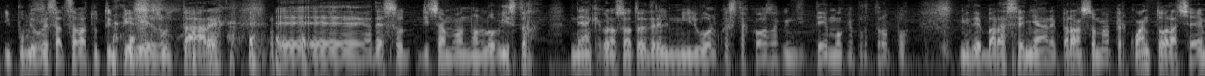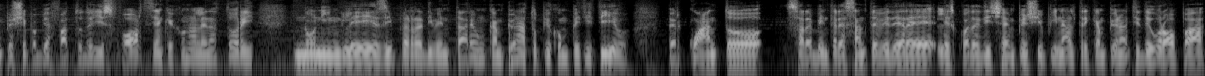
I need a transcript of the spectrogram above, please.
il pubblico che si alzava tutto in piedi a esultare. E, e adesso diciamo non l'ho visto neanche quando sono andato a vedere il Millwall questa cosa quindi temo che purtroppo mi debba rassegnare. Però insomma per quanto la Championship abbia fatto degli sforzi anche con allenatori non inglesi per diventare un campionato più competitivo per quanto sarebbe interessante vedere le squadre di Championship in altri campionati d'Europa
